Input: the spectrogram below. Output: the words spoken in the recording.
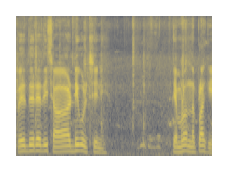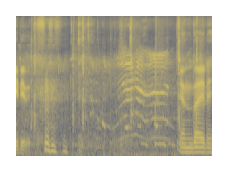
ഇവർ ഇതുവരെ ഇത് ചാടി കുളിച്ചേന്. നമ്മൾ വന്നപ്പോഴാണ് കയറിയത് എന്തായാലേ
